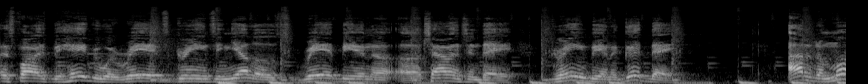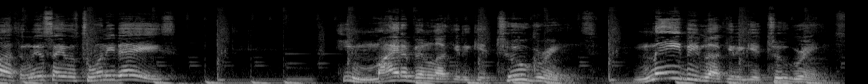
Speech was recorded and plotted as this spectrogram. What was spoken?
as far as behavior with reds greens and yellows. Red being a, a challenging day green being a good day. Out of the month and we'll say it was 20 days he might have been lucky to get two greens, maybe lucky to get two greens.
